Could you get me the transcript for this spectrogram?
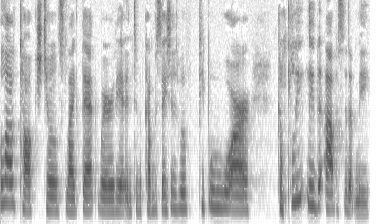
a lot of talk shows like that, where they have intimate conversations with people who are completely the opposite of me.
